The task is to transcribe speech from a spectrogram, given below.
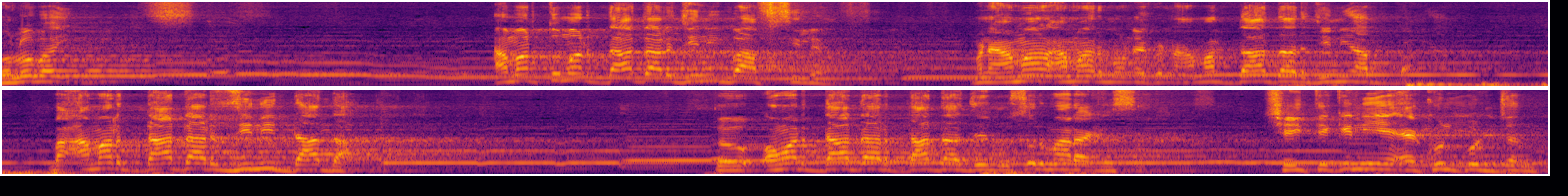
বলো ভাই, আমার তোমার দাদার যিনি বাপ ছিলেন মানে আমার আমার মনে করেন, আমার দাদার যিনি আব্বা বা আমার দাদার যিনি দাদা, তো আমার দাদার দাদা যে বছর মারা গেছে, সেই থেকে নিয়ে এখন পর্যন্ত,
